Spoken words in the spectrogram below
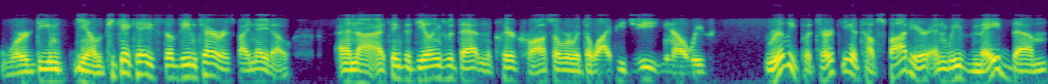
were deemed, you know, the PKK is still deemed terrorist by NATO. And uh, I think the dealings with that and the clear crossover with the YPG, you know, we've really put Turkey in a tough spot here, and we've made them.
